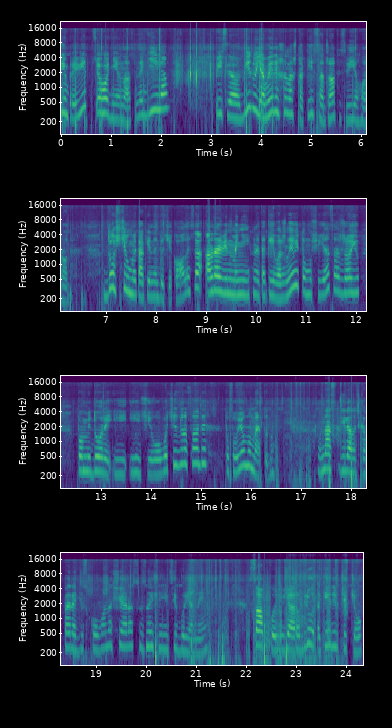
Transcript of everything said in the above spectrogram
Всім привіт! Сьогодні у нас неділя. Після обіду я вирішила ж таки саджати свій огород. Дощів ми так і не дочекалися, але він мені не такий важливий, тому що я саджаю помідори і інші овочі з розсади по своєму методу. У нас діляночка передіскована ще раз, знищені всі бур'яни. Сапкою я роблю такий рівчачок.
